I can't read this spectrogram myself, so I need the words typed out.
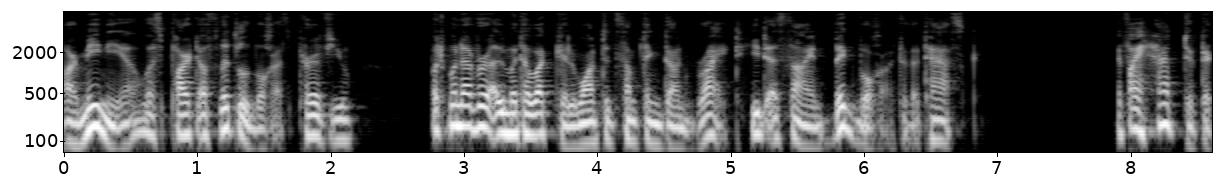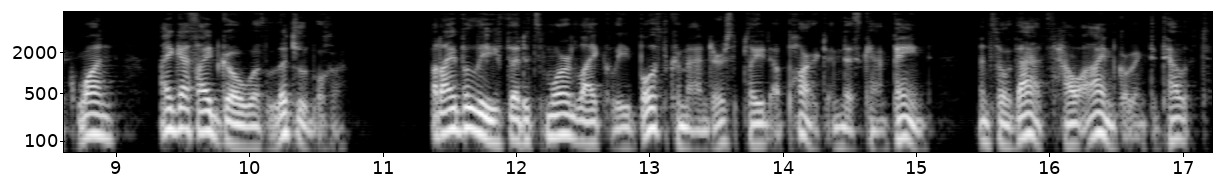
Armenia was part of Little Bugha's purview, but whenever Al Mutawakkil wanted something done right, he'd assign Big Bugha to the task. If I had to pick one, I guess I'd go with Little Bugha but I believe that it's more likely both commanders played a part in this campaign, and so that's how I'm going to tell it.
